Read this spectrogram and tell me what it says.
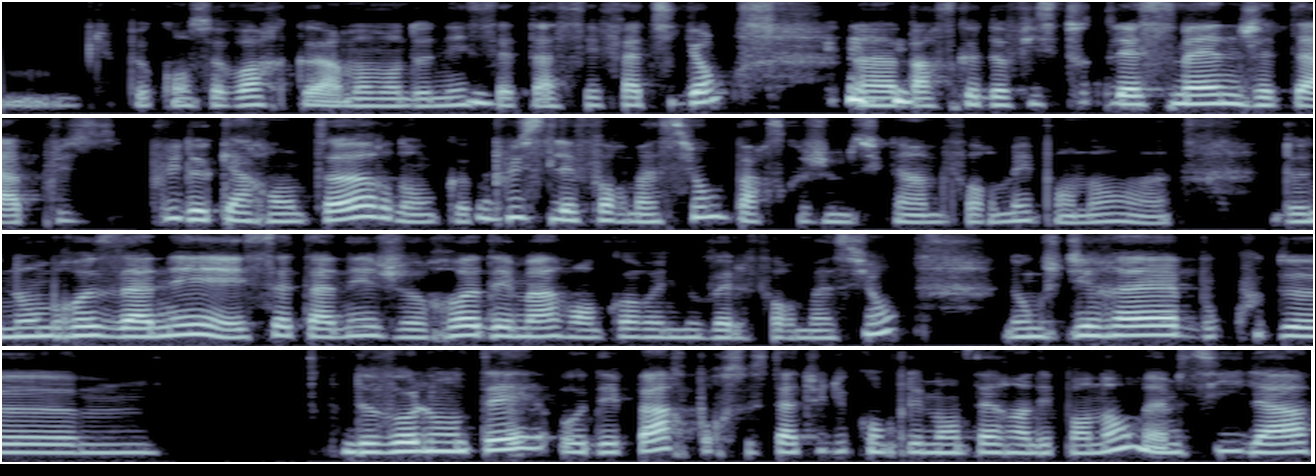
mm, tu peux concevoir qu'à un moment donné, c'est assez fatigant euh, parce que d'office, toutes les semaines, j'étais à plus, plus de 40 heures, donc plus les formations parce que je me suis quand même formée pendant euh, de nombreuses années. Et cette année, je redémarre encore une nouvelle formation. Donc je dirais beaucoup de mm, de volonté au départ pour ce statut du complémentaire indépendant, même s'il a,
